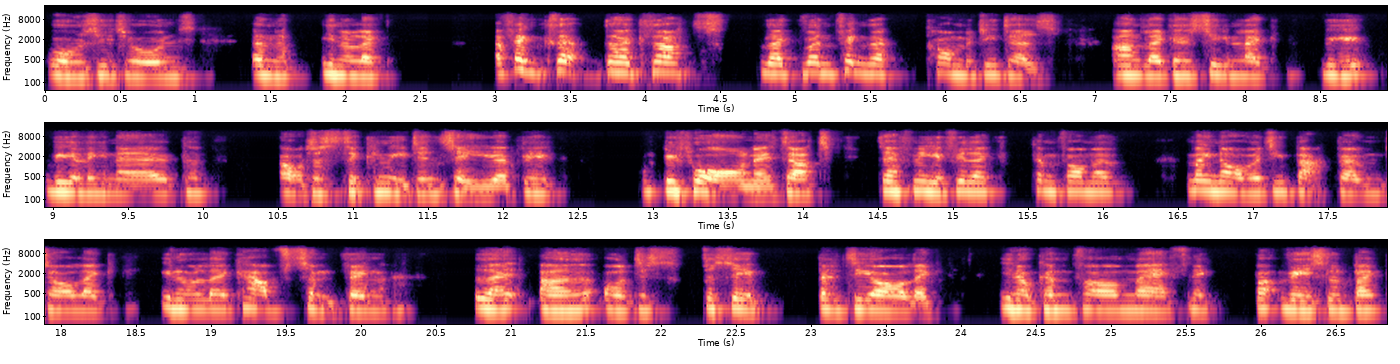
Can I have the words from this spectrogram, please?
Rosie Jones, and you know, like I think that like that's like one thing that comedy does, and like I've seen like re- really uh, or just the comedian say be, before on it that definitely if you like come from a minority background or like, you know, like have something like, uh, or just disability or like, you know, come from ethnic, but racial, back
